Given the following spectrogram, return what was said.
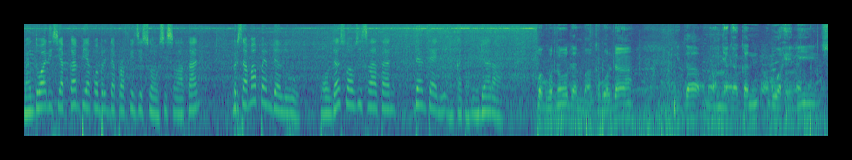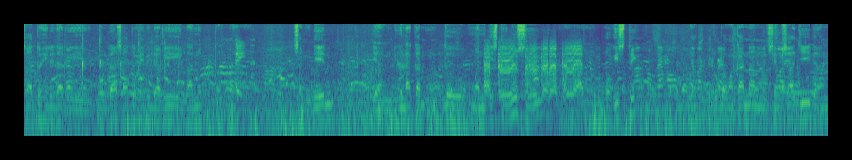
Bantuan disiapkan pihak pemerintah Provinsi Sulawesi Selatan bersama Pemda Luwu, Polda Sulawesi Selatan, dan TNI Angkatan Udara. Pak Gubernur dan Pak Kapolda kita menyiagakan dua heli, satu heli dari Polda, satu heli dari Lanut Sanudin yang digunakan untuk mendistribusi logistik berupa makanan siap saji dan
